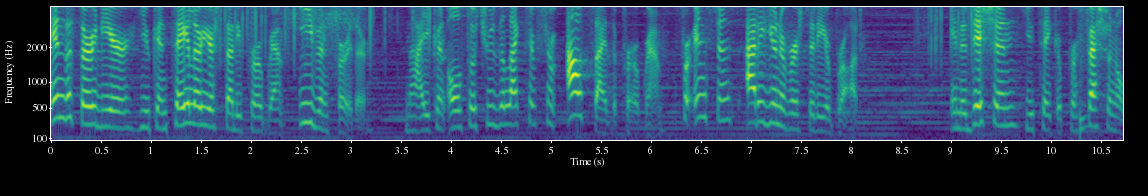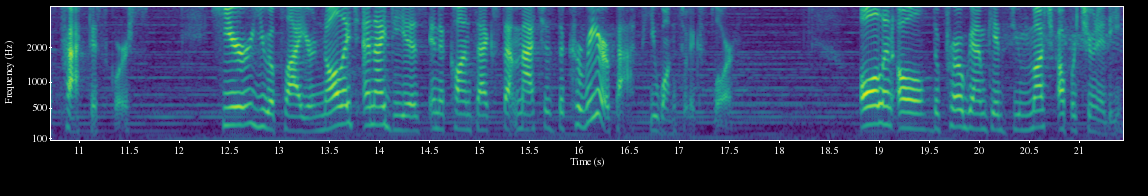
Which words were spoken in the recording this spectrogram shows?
In the third year, you can tailor your study program even further. Now you can also choose electives from outside the program, for instance, at a university abroad. In addition, you take a professional practice course. Here, you apply your knowledge and ideas in a context that matches the career path you want to explore. All in all, the program gives you much opportunity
